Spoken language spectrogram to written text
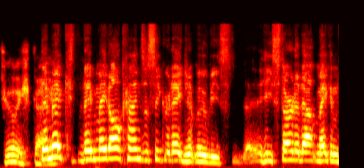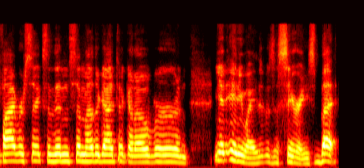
Jewish guy. They make they made all kinds of secret agent movies. He started out making five or six, and then some other guy took it over. And anyway, it was a series. But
